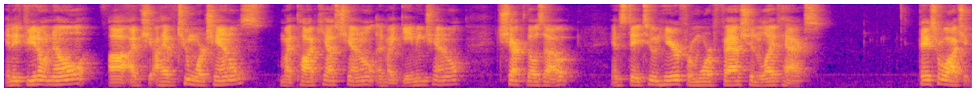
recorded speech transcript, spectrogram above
And if you don't know, uh, I have two more channels my podcast channel and my gaming channel. Check those out. And stay tuned here for more fashion life hacks. Thanks for watching.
